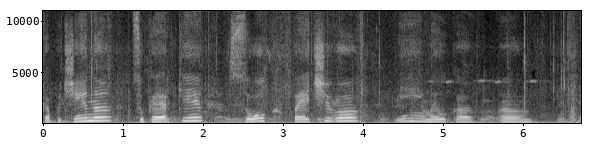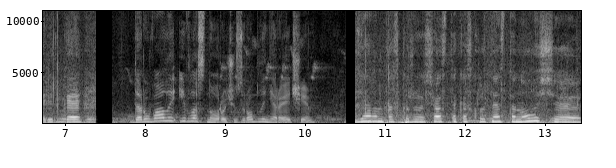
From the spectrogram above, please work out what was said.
капучино, цукерки, сок, печиво і милка е, рідке. Дарували і власноруч зроблені речі. Я вам так скажу, зараз таке скрутне становище.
